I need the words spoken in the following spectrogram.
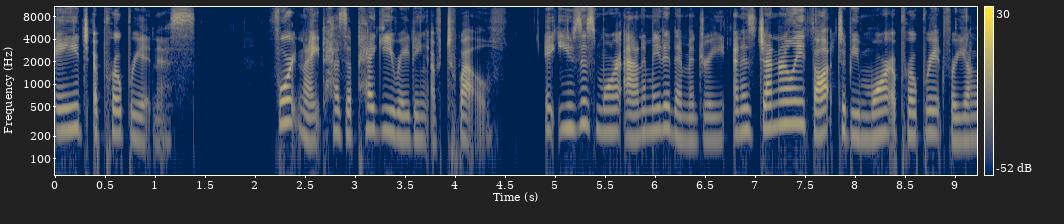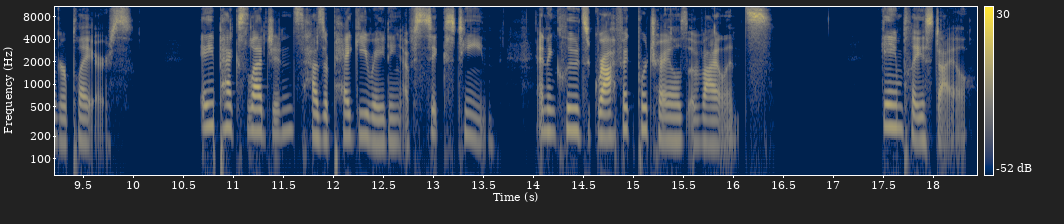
Age appropriateness. Fortnite has a PEGI rating of 12. It uses more animated imagery and is generally thought to be more appropriate for younger players. Apex Legends has a PEGI rating of 16 and includes graphic portrayals of violence. Gameplay style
